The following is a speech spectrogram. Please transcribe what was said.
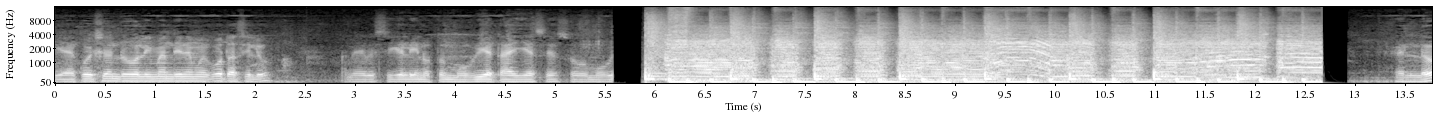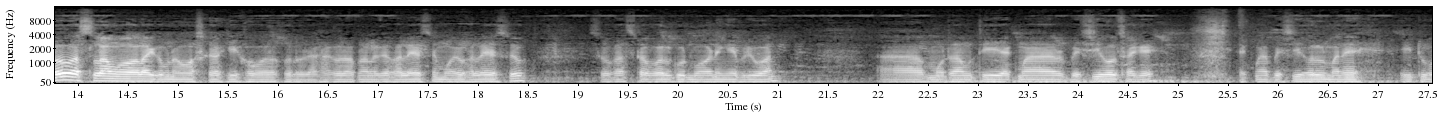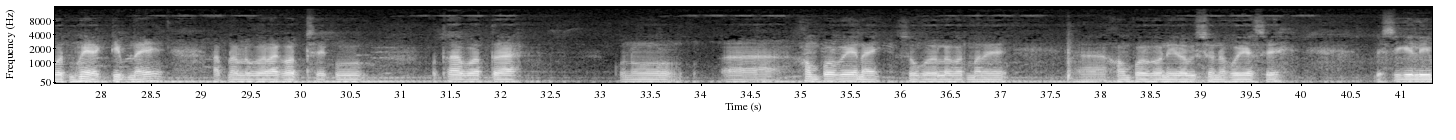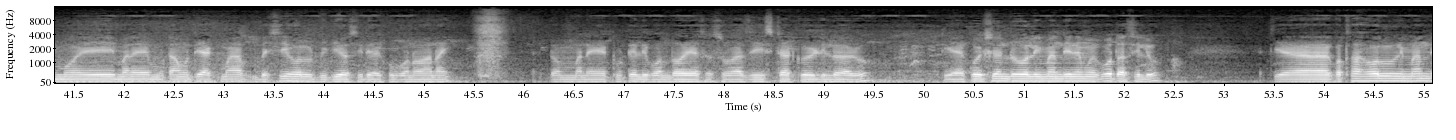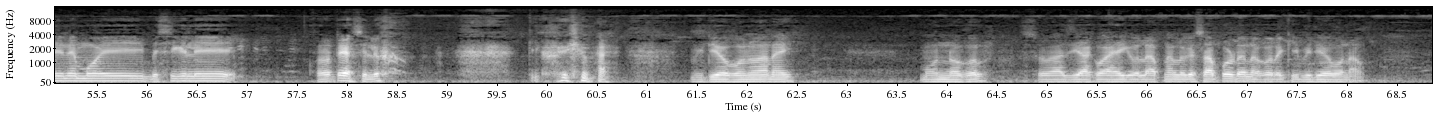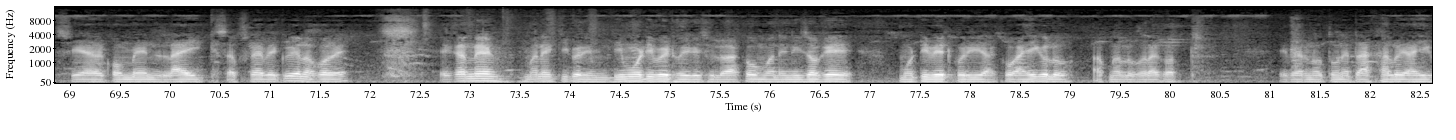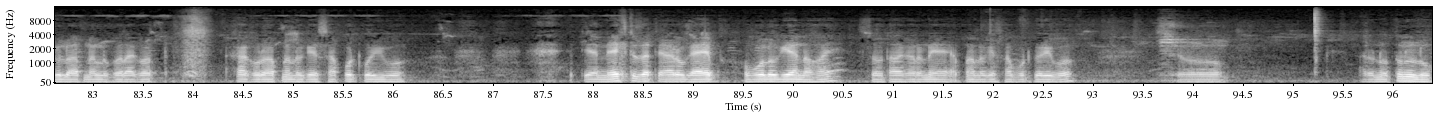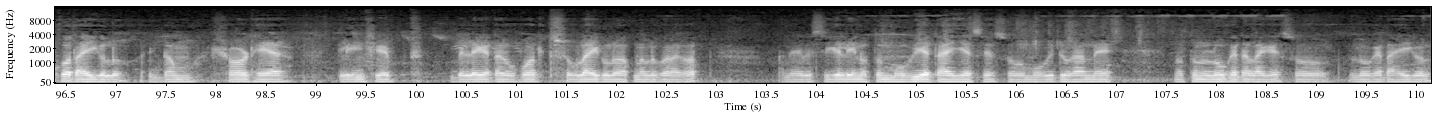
এতিয়া কুৱেশ্যনটো হ'ল, ইমান দিনে মই ক'ত আছিলোঁ? মানে বেচিকেলি নতুন মুভি এটা আহি আছে চ' মুভি হেল্ল' আসসালামু আলাইকুম নমস্কাৰ কি খবৰ সকলোৰে আশা কৰোঁ আপোনালোকে ভালে আছে, ময়ো ভালে আছোঁ। চ' first of all good morning everyone মোটামুটি একমাহ বেছি হ'ল চাগে। একমাহ বেছি হ'ল মানে ইউটিউবত মই এক্টিভ নাই। আপোনালোকৰ আগত একো কথা বতৰা কোনো সম্পৰ্কই নাই। চবৰে লগত মানে সম্পৰ্ক নিৰবিচ্ছিন্ন হৈ আছে। বেচিকেলি মই মানে মোটামুটি একমাহ বেছি হ'ল ভিডিঅ' চিডিঅ' একো বনোৱা নাই। একদম মানে টোটেলি বন্ধ হৈ আছে। চ' আজি ষ্টাৰ্ট কৰি দিলোঁ আৰু। এতিয়া কুৱেশ্যনটো হ'ল ইমান দিনে মই ক'ত আছিলোঁ? এতিয়া কথা হ'ল ইমান দিনে মই বেচিকেলি ঘৰতে আছিলোঁ। কি আৰু ভিডিঅ' বনোৱা নাই, মন নগ'ল। চ' আজি আকৌ আহি গ'ল। আপোনালোকে ছাপৰ্টে নকৰে কি ভিডিঅ' বনাওঁ। শ্বেয়াৰ কমেণ্ট লাইক ছাবস্ক্ৰাইব একোৱে নকৰে। সেইকাৰণে মানে কি কৰিম ডিম'টিভেট হৈ গৈছিলোঁ। আকৌ মানে নিজকে মটিভেট কৰি আকৌ আহি গ'লোঁ আপোনালোকৰ আগত। এইবাৰ নতুন এটা আশা লৈ আহি গ'লোঁ আপোনালোকৰ আগত। আশা কৰোঁ আপোনালোকে ছাপোৰ্ট কৰিব। এতিয়া নেক্সট যাতে আৰু গায়ব হ'বলগীয়া নহয় চ' তাৰ কাৰণে আপোনালোকে ছাপোৰ্ট কৰিব। চ' আৰু নতুন লুকত আহি গ'লোঁ একদম শ্বৰ্ট হেয়াৰ ক্লিন শ্বেপ বেলেগ এটাৰ ওপৰত ওলাই গ'লোঁ আপোনালোকৰ আগত। মানে বেচিকেলি নতুন মুভি এটা আহি আছে চ' মুভিটোৰ কাৰণে নতুন লুক এটা লাগে চ' লুক এটা আহি গ'ল।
